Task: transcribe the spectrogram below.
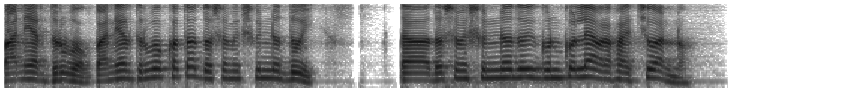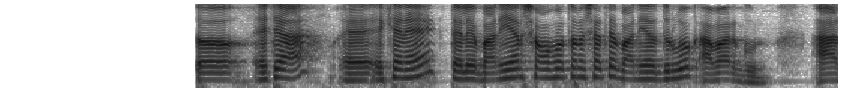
বানিয়ার দুর্ভোগ বানিয়ার দুর্ভোগ কত? দশমিক শূন্য দুই। তো দশমিক শূন্য দুই গুণ করলে আমরা পাই চুয়ান্ন। তো এটা এখানে তাহলে বানিয়ার সমাপতনের সাথে বানিয়ার দুর্ভোগ আবার গুণ। আর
